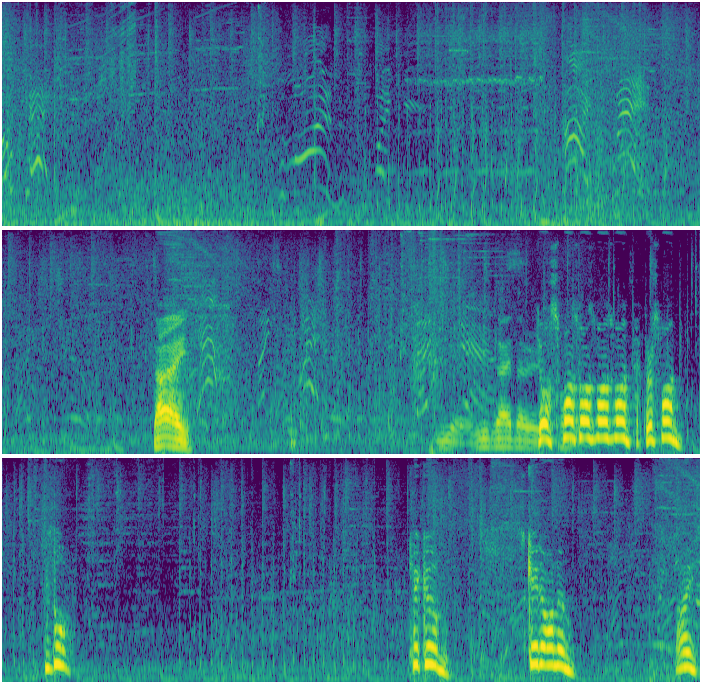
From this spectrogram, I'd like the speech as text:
Okay. Come on, Spiky. I win. Nice. Yeah, you guys are. Yo, spawn, spawn, spawn, spawn! There's one! He's low! Kick him! Skate on him! Nice!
